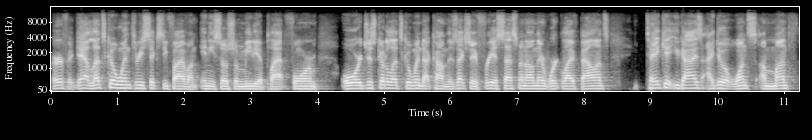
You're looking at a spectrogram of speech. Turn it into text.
Perfect. Yeah. Let's go win 365 on any social media platform or just go to let's go letsgowin.com. There's actually a free assessment on there, work life balance. Take it, you guys. I do it once a month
